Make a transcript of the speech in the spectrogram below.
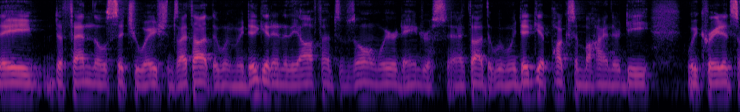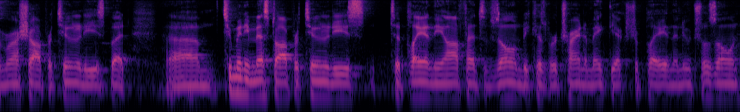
they defend those situations. I thought that when we did get into the offensive zone, we were dangerous. And I thought that when we did get pucks in behind their D, we created some rush opportunities, but um, too many missed opportunities to play in the offensive zone because we're trying to make the extra play in the neutral zone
